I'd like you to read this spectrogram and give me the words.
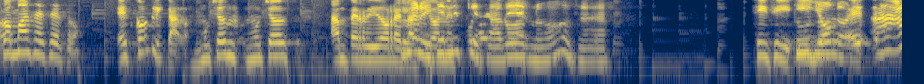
cómo haces eso? Es complicado. Muchos, muchos han perdido relaciones. Bueno, y tienes que saber, ¿no? O sea. Sí, sí. y yo. Eh, ah,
